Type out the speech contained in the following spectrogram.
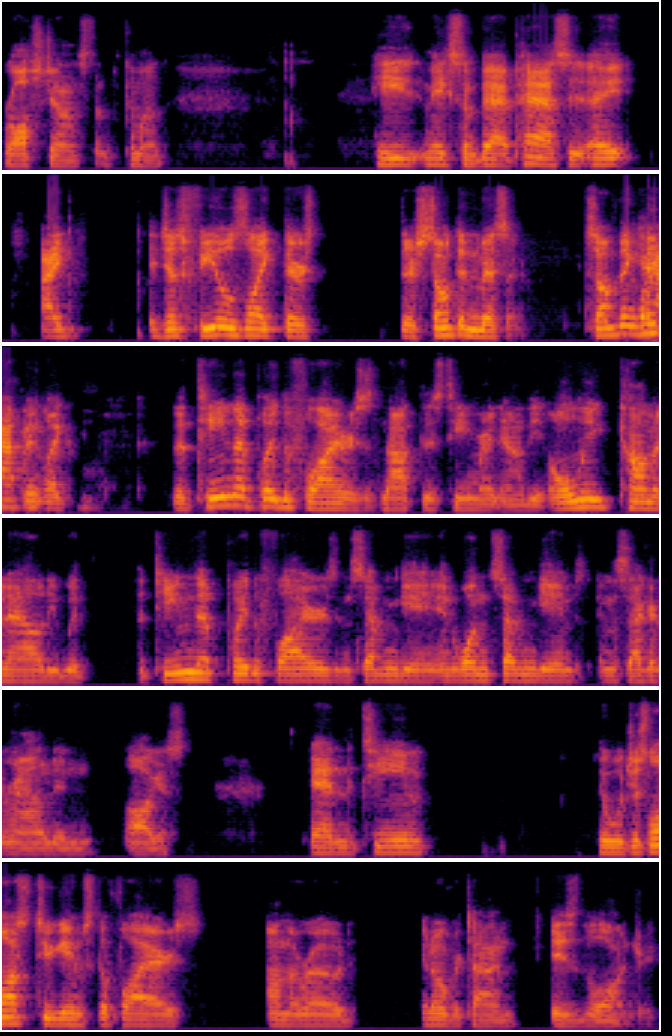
Ross Johnston, come on. He makes some bad passes. I, I, it just feels like there's there's something missing. Something happened. Like the team that played the Flyers is not this team right now. The only commonality with the team that played the Flyers in seven game and won seven games in the second round in August, and the team who just lost two games to the Flyers on the road in overtime is the Laundry,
